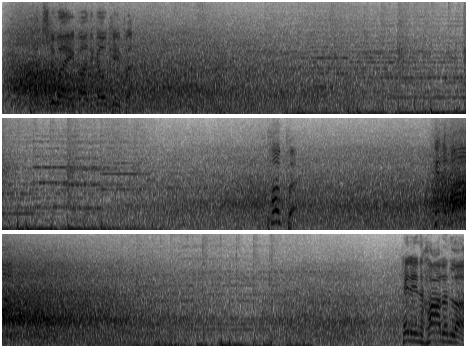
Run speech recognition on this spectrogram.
Punched away by the goalkeeper. Pogba. In hard and low.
